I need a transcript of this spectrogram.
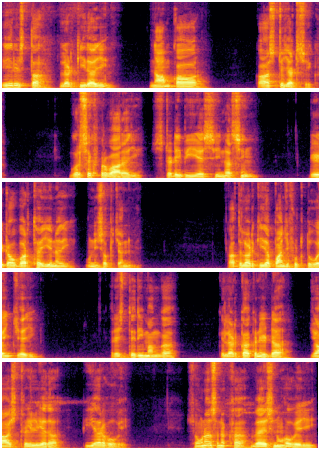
ਇਹ ਰਿਸ਼ਤਾ ਲੜਕੀ ਦਾ ਜੀ, ਨਾਮ ਕੌਰ, ਕਾਸਟ ਜੱਟ ਸਿੱਖ। ਗੁਰਸਿੱਖ ਪਰਿਵਾਰ ਹੈ ਜੀ study BSc nursing date of birth ਹੈ ਜੀ ਇਹਨਾਂ ਦੀ 1995 ਕੱਦ ਲੜਕੀ ਦਾ 5 ਫੁੱਟ 2 ਇੰਚ ਹੈ ਜੀ। ਰਿਸ਼ਤੇ ਦੀ ਮੰਗ ਆ ਕਿ ਲੜਕਾ ਕੈਨੇਡਾ ਜਾਂ ਆਸਟ੍ਰੇਲੀਆ ਦਾ ਪੀਆਰ ਹੋਵੇ। ਸੋਹਣਾ ਸੁਨੱਖਾ ਵੈਸ ਨੂੰ ਹੋਵੇ ਜੀ,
